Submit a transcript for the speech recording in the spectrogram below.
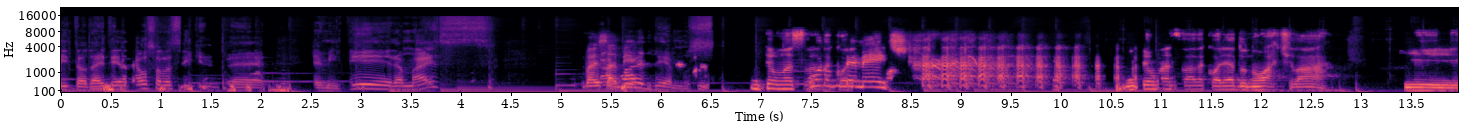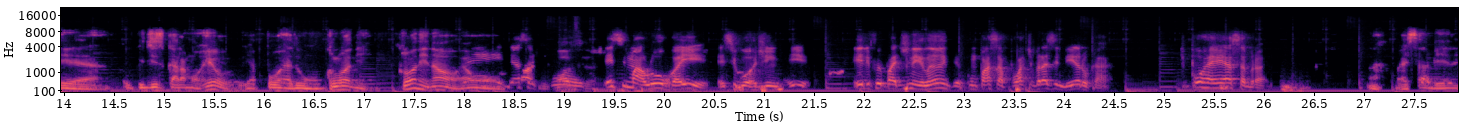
Então, daí tem até uns falando assim que é, que é mentira, mas. Vai saber. Aguardemos. Não tem um lance lá Puro do Coreia, não tem um lance lá da Coreia do Norte lá que o que diz que o cara morreu e a porra é de um clone. Clone não, é um. Esse maluco aí, esse gordinho aí, ele foi pra Disneylândia com passaporte brasileiro, cara. Que porra é essa, brother? Ah, vai saber, né?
